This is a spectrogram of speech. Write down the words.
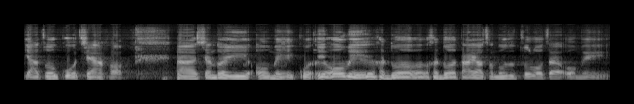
亚洲国家哈啊，相对于欧美国，因为欧美很多很多大药厂都是坐落在欧美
